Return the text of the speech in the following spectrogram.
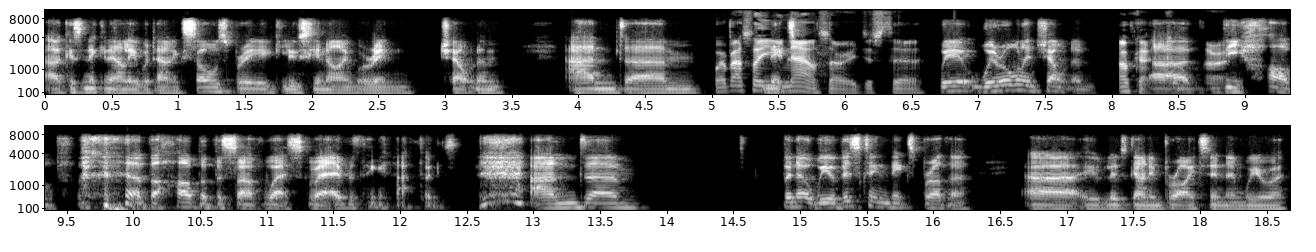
Because Nich and Ali were down in Salisbury, Lucy and I were in Cheltenham, and um, Whereabouts are you Next- now? Sorry, just to. we're we're all in Cheltenham. Okay. uh, cool. Right. the hub, the hub of the southwest where everything happens. And um, but no, we were visiting Nich's brother, uh, who lives down in Brighton, and we were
